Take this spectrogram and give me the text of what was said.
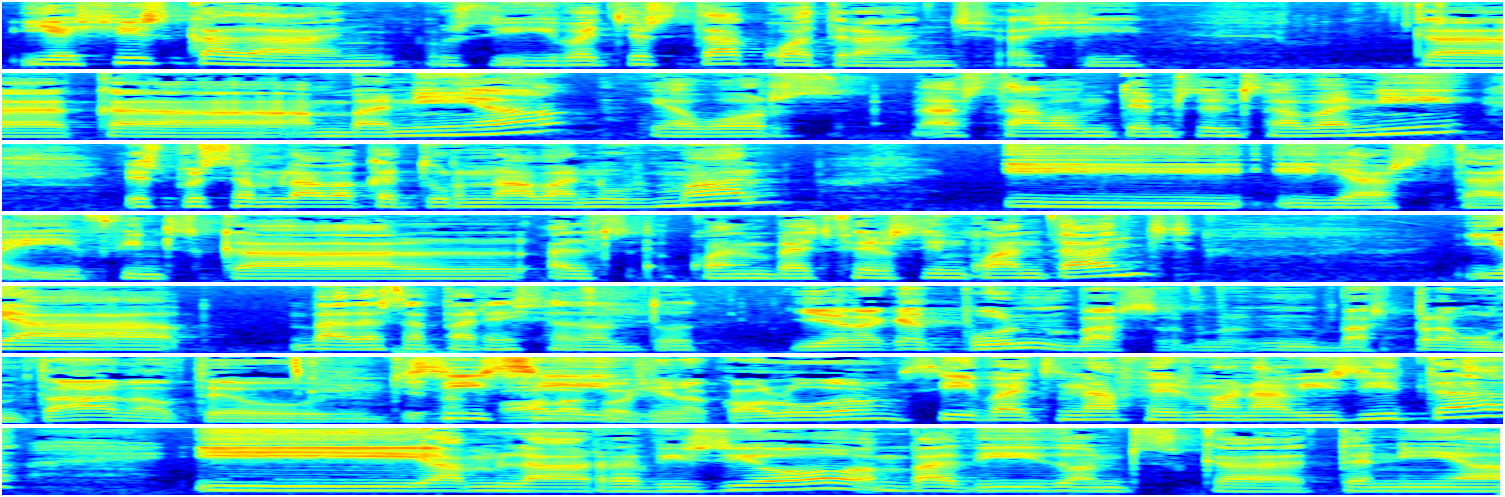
i així és cada any, o sigui, vaig estar quatre anys així que, que em venia, llavors estava un temps sense venir, després semblava que tornava normal i, i ja està, i fins que el, el, quan vaig fer els 50 anys ja va desaparèixer del tot. I en aquest punt vas, vas preguntar al teu ginecòleg sí, sí. o ginecòloga? Sí, vaig anar a fer-me una visita i amb la revisió em va dir doncs, que tenia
